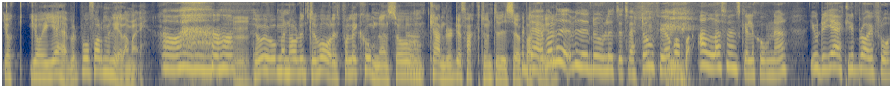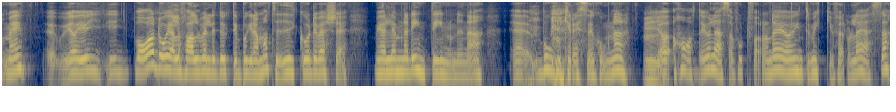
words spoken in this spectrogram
jag, jag är jävel på att formulera mig. ja. Jo, jo, men har du inte varit på lektionen så kan du de facto inte visa upp att där du var är det. vi då lite tvärtom, för jag var på alla svenska lektioner, gjorde jäkligt bra ifrån mig. Jag jag var då i alla fall väldigt duktig på grammatik och diverse, men jag lämnade inte in mina eh, bokrecensioner. Mm. Jag hatar ju att läsa fortfarande, jag är inte mycket för att läsa.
